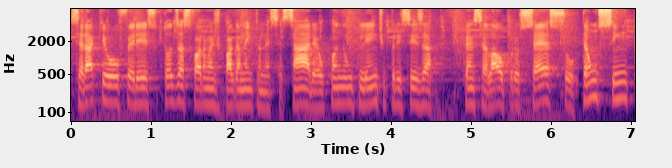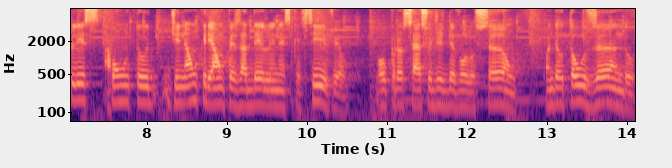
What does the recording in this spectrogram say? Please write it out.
Será que eu ofereço todas as formas de pagamento necessárias? Ou quando um cliente precisa cancelar o processo tão simples a ponto de não criar um pesadelo inesquecível? Ou processo de devolução, quando eu estou usando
